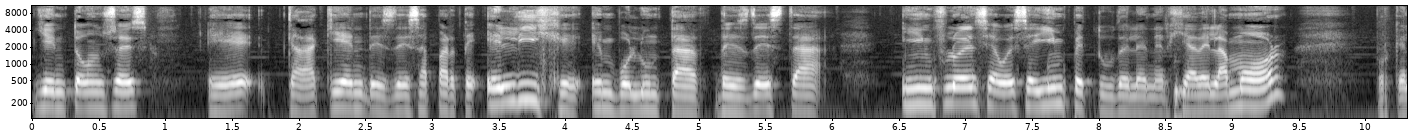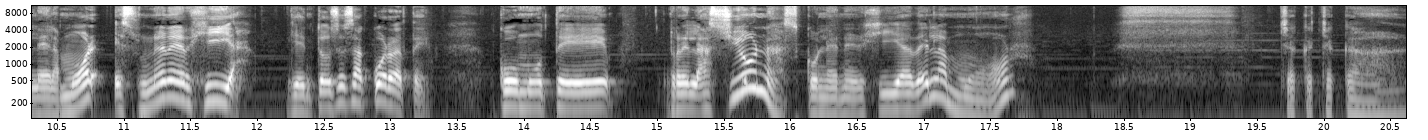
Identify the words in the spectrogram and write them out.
y entonces eh, cada quien desde esa parte elige en voluntad, desde esta influencia o ese ímpetu de la energía del amor, porque el amor es una energía. Y entonces acuérdate, cómo te relacionas con la energía del amor, chaca chaca,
